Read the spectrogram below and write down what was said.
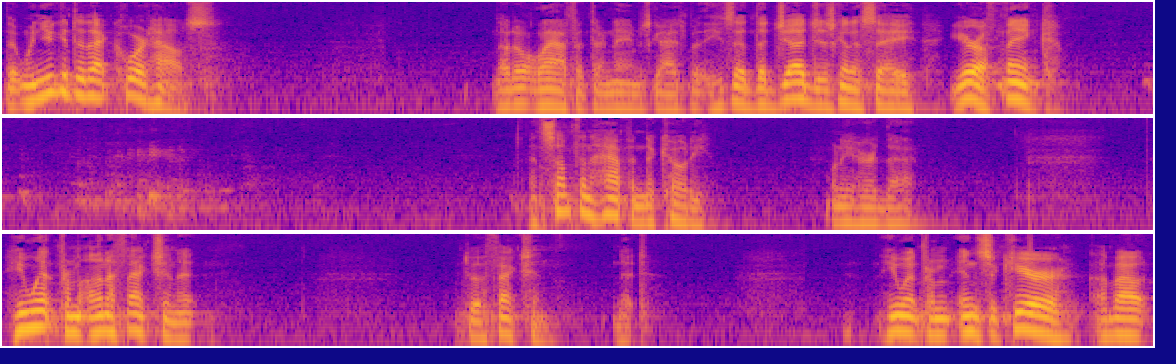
that when you get to that courthouse, now don't laugh at their names, guys, but he said the judge is to say you're a Fink, and something happened to Cody when he heard that. He went from unaffectionate to affectionate. He went from insecure about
